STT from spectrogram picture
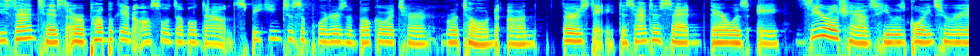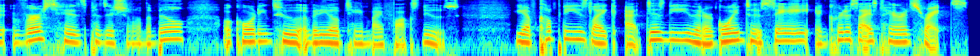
DeSantis, a Republican, also doubled down. Speaking to supporters in Boca Raton on Thursday, DeSantis said there was a zero chance he was going to reverse his position on the bill, according to a video obtained by Fox News. You have companies like at Disney that are going to say and criticize parents' rights.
